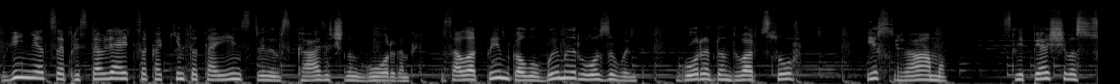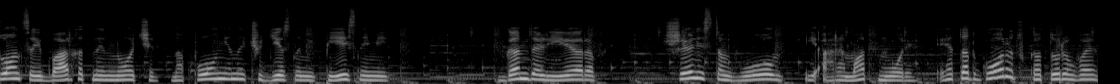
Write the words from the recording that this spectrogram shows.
Венеция представляется каким-то таинственным сказочным городом, золотым, голубым и розовым, городом дворцов и храмов, слепящего солнца и бархатной ночи, наполненной чудесными песнями гондольеров шелестом волн и аромат моря. Этот город, в котором во...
